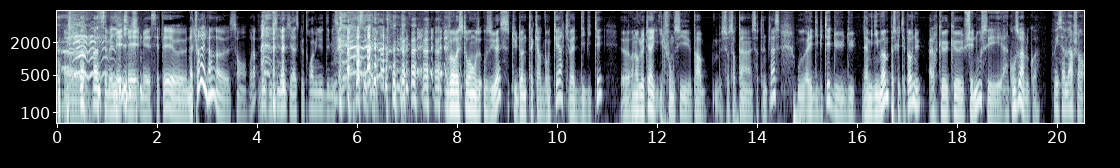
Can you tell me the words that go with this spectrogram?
C'est mais magnifique. mais, mais c'était euh, naturel, hein, sans voilà. Je vous signale qu'il reste que 3 minutes d'émission. Après, c'est fini. Va au restaurant aux, aux US, tu donnes ta carte bancaire qui va être débitée. Euh, en Angleterre, ils font aussi par, sur certains, certaines places où elle est débitée du, du- d'un minimum parce que tu n'es pas venu. Alors que, que chez nous, c'est inconcevable. quoi. Oui, ça marche. En,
